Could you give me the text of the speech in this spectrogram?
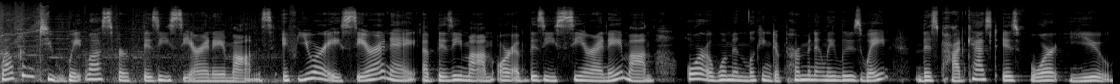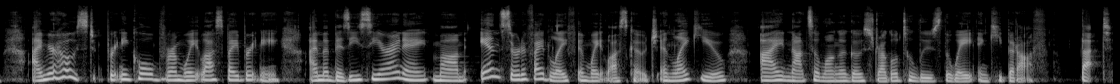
Welcome to Weight Loss for Busy CRNA Moms. If you are a CRNA, a busy mom, or a busy CRNA mom, or a woman looking to permanently lose weight, this podcast is for you. I'm your host, Brittany Kolb from Weight Loss by Brittany. I'm a busy CRNA, mom, and certified life and weight loss coach. And like you, I not so long ago struggled to lose the weight and keep it off. But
